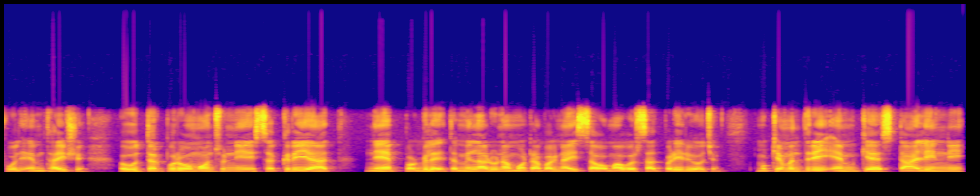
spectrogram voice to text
ફૂલ એમ થાય છે. ઉત્તર પૂર્વ મોન્સૂનની સક્રિયને પગલે તમિલનાડુના મોટાભાગના હિસ્સાઓમાં વરસાદ પડી રહ્યો છે. મુખ્યમંત્રી એમ કે સ્ટાલિનની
